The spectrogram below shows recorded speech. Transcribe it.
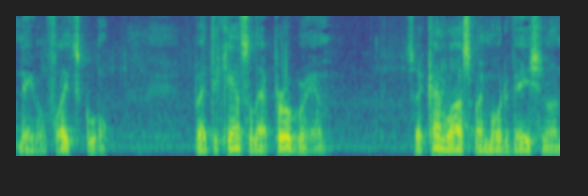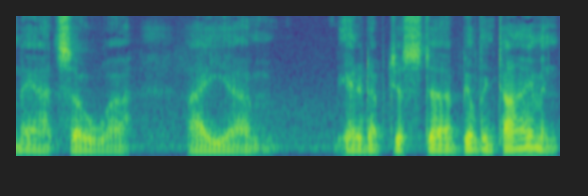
naval flight school. But they canceled that program. So i kind of lost my motivation on that. So uh, i um, ended up just uh, building time and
